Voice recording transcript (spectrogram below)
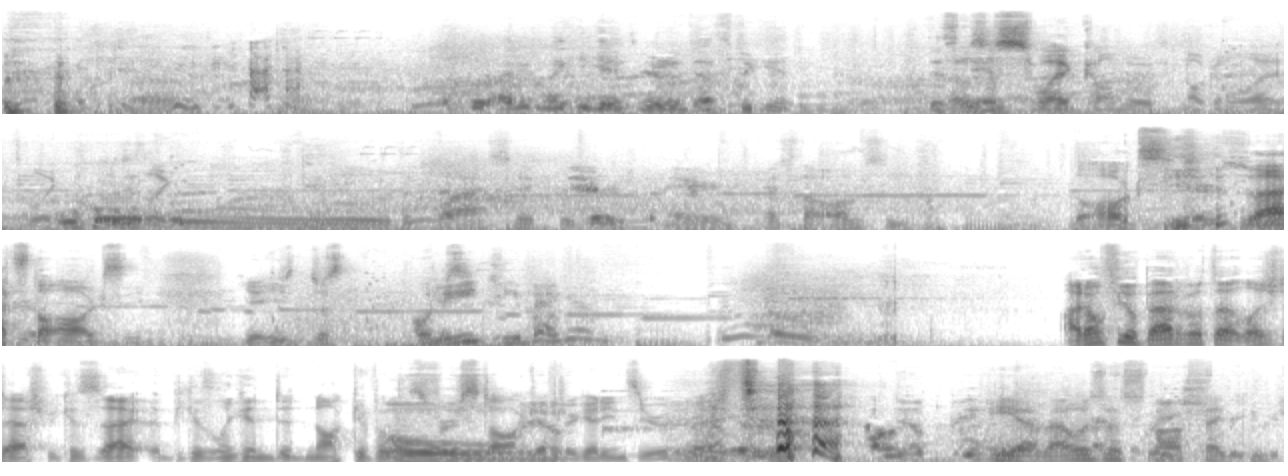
I think Lincoln getting zero to death to get. This That was game. a swag combo, not gonna lie. Like, Ooh, like the classic reverse air. That's the Oxy. the Oxy. That's the Oxy. Yeah, he's just. Oh, did he's- he teabag him? Oh. I don't feel bad about that ledge dash because that because Lincoln did not give up his Oh, first stock yep. after getting zero to death. Yeah, that was a stock that great, you. great,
